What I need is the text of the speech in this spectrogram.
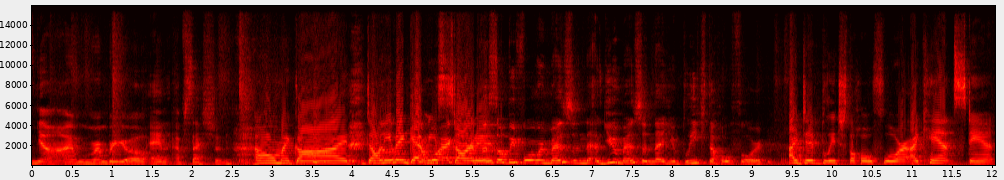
Yeah, I remember your ant obsession. oh my god don't even get me started So before we mentioned that you mentioned that you bleached the whole floor. i did bleach the whole floor i can't stand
